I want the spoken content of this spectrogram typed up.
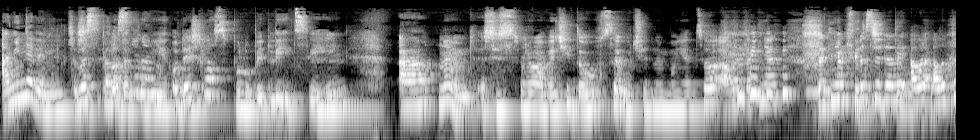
ani nevím, co se stalo vlastně takový. Jako... odešla spolubydlící mm-hmm. A nevím, jestli jsi měla větší touhu se učit nebo něco, ale tak nějak, tak nějak jsme se dali, ale, ale to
